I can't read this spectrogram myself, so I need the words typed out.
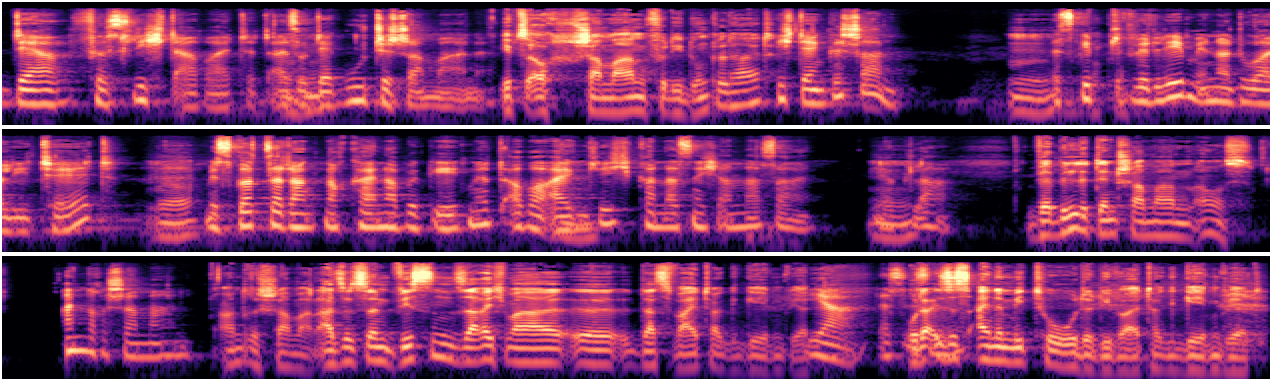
Der fürs Licht arbeitet, also mhm. der gute Schamane. Gibt es auch Schamanen für die Dunkelheit? Ich denke schon. Mhm. Es gibt, okay. wir leben in einer Dualität. Ja. Mir ist Gott sei Dank noch keiner begegnet, aber mhm. eigentlich kann das nicht anders sein. Ja, mhm. klar. Wer bildet denn Schamanen aus? Andere Schamanen. Andere Schamanen. Also es ist ein Wissen, sag ich mal, äh, das weitergegeben wird. Ja, das ist Oder ist es eine Methode, die weitergegeben wird?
